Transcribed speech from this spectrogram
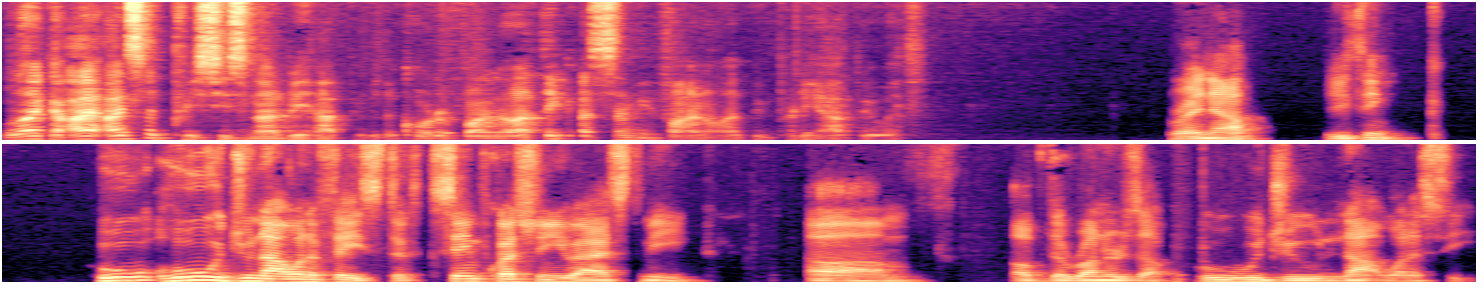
like I, I said preseason, I'd be happy with a quarterfinal. I think a semifinal, I'd be pretty happy with. Right now, you think who who would you not want to face? The same question you asked me, um, of the runners up. Who would you not want to see?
